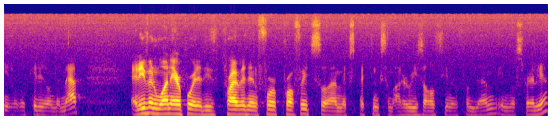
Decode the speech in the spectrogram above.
you know, located on the map. And even one airport that is private and for-profit, so I'm expecting some other results you know, from them in Australia.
